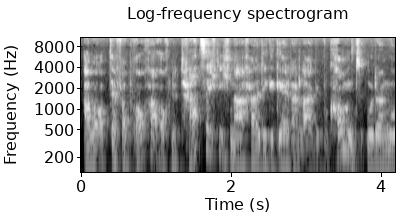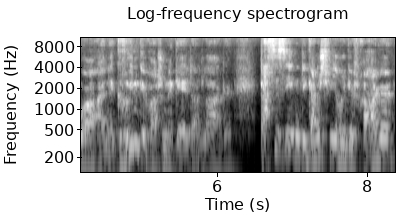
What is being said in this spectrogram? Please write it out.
Aber ob der Verbraucher auch eine tatsächlich nachhaltige Geldanlage bekommt oder nur eine grün gewaschene Geldanlage, das ist eben die ganz schwierige Frage.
